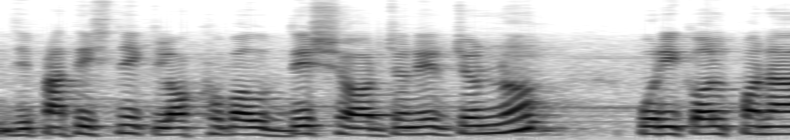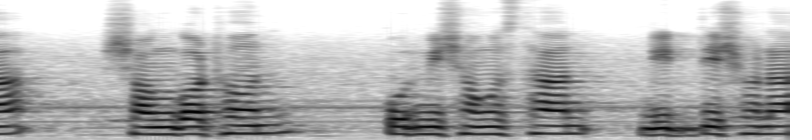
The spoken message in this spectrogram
যে প্রাতিষ্ঠানিক লক্ষ্য বা উদ্দেশ্য অর্জনের জন্য পরিকল্পনা, সংগঠন, কর্মী সংস্থান, নির্দেশনা,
